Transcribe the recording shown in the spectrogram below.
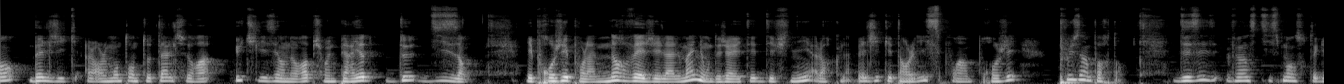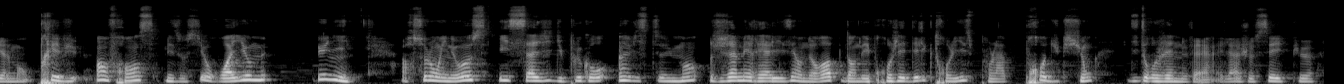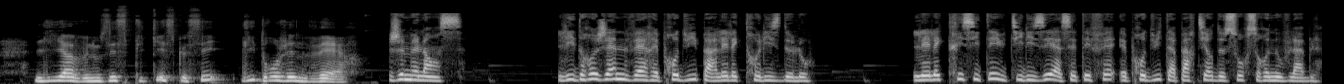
en Belgique. Alors le montant total sera utilisé en Europe sur une période de 10 ans. Les projets pour la Norvège et l'Allemagne ont déjà été définis alors que la Belgique est en lice pour un projet plus important. Des investissements sont également prévus en France mais aussi au Royaume-Uni. Alors selon Ineos, il s'agit du plus gros investissement jamais réalisé en Europe dans des projets d'électrolyse pour la production d'hydrogène vert. Et là je sais que l'IA veut nous expliquer ce que c'est l'hydrogène vert. Je me lance. L'hydrogène vert est produit par l'électrolyse de l'eau. L'électricité utilisée à cet effet est produite à partir de sources renouvelables.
